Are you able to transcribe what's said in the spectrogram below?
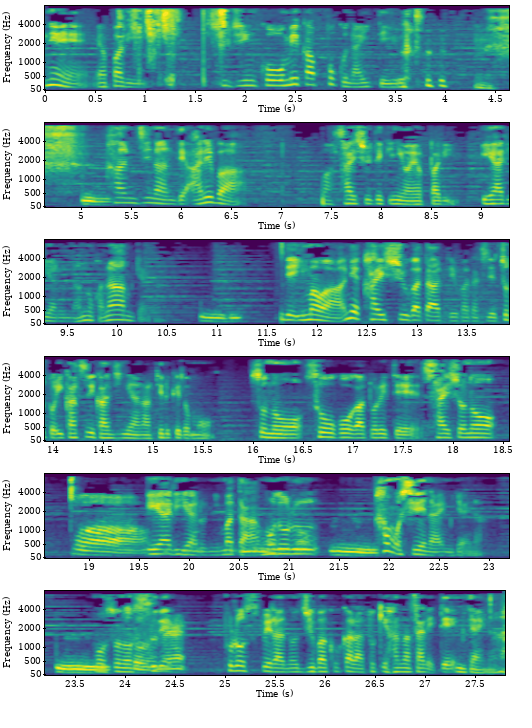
ねえ、やっぱり主人公メカっぽくないっていう。うん。感じなんであれば、まあ最終的にはやっぱりエアリアルになるのかな、みたいな。うん。で、今はね、回収型っていう形でちょっといかつい感じにはなってるけども、その総合が取れて最初のエアリアルにまた戻るうん。かもしれないみたいな。うん。もうそのうだねプロスペラの呪縛から解き放されて、みたいな。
